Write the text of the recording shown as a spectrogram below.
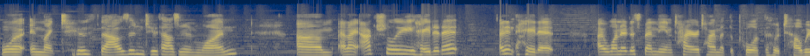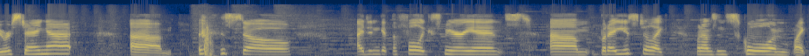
what in like 2000, 2001. Um, and I actually hated it. I didn't hate it. I wanted to spend the entire time at the pool at the hotel we were staying at. Um, so I didn't get the full experience. Um, but I used to like when I was in school and like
